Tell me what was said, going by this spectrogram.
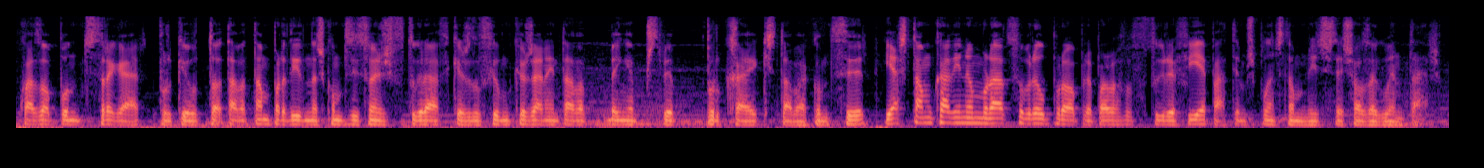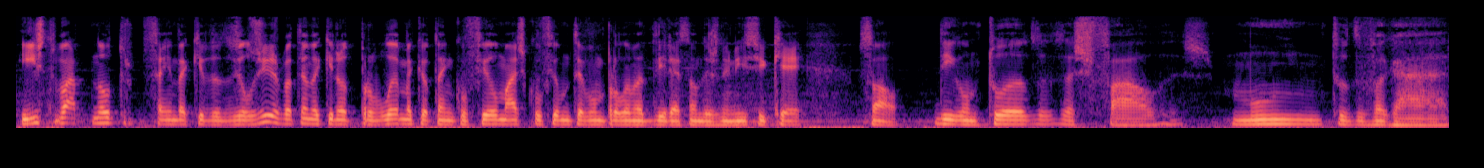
quase ao ponto de estragar, porque eu estava tão perdido nas composições fotográficas do filme que eu já nem estava bem a perceber por que raio é que estava a acontecer. E acho que está um bocado enamorado sobre ele próprio. A própria fotografia, pá, temos planos tão bonitos, deixa-os aguentar. E isto bate noutro, saindo aqui dos elogios, batendo aqui noutro problema que eu tenho com o filme. Acho que o filme teve um problema de direção desde o início, que é, pessoal, digam todas as falas muito devagar,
